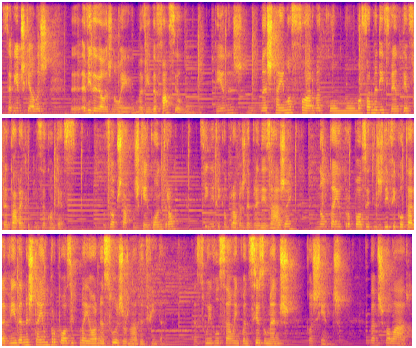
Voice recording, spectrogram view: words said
Sabemos que elas, eh, a vida delas não é uma vida fácil, apenas, mas têm uma forma como uma forma diferente de enfrentar aquilo que lhes acontece. Os obstáculos que encontram significam provas de aprendizagem, não têm o propósito de lhes dificultar a vida, mas têm um propósito maior na sua jornada de vida sua evolução enquanto seres humanos conscientes. Vamos falar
